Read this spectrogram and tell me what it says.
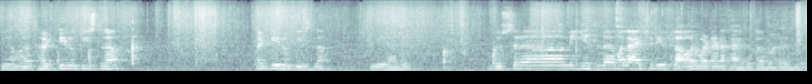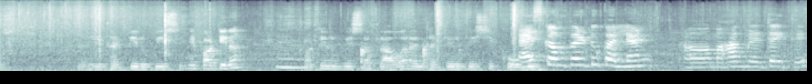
ही आम्हाला थर्टी रुपीजला थर्टी रुपीजला मिळाली. दुसरं मी घेतलं मला ॲक्च्युली फ्लावर बटाटा खायचा होता बरेच दिवस. तर ही थर्टी रुपीज फॉर्टी ना? फॉर्टी रुपीजचा फ्लावर आणि थर्टी रुपीजची कोबी. ॲज कंपेअर टू कल्याण महाग मिळतं इथे.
